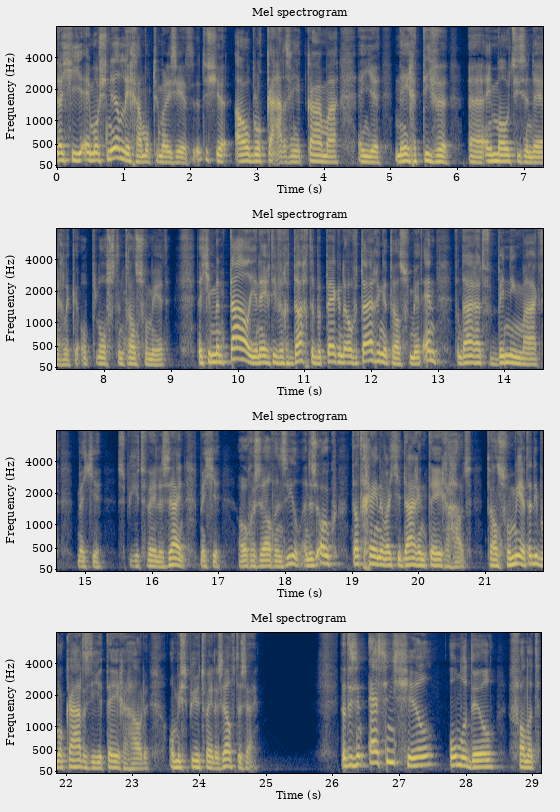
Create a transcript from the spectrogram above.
Dat je je emotioneel lichaam optimaliseert. Dus je oude blokkades en je karma en je negatieve uh, emoties en dergelijke oplost en transformeert. Dat je mentaal je negatieve gedachten, beperkende overtuigingen transformeert. En van daaruit verbinding maakt met je spirituele zijn, met je hoger zelf en ziel. En dus ook datgene wat je daarin tegenhoudt, transformeert. Hè? Die blokkades die je tegenhouden om je spirituele zelf te zijn. Dat is een essentieel onderdeel van het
